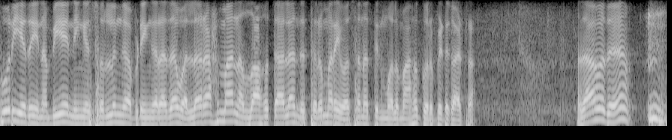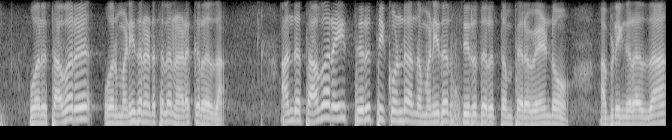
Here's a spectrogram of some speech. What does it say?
கூறியதை நபியே நீங்கள் சொல்லுங்க அப்படிங்கிறத வல்ல ரஹ்மான் அல்லாஹு தாலா அந்த திருமறை வசனத்தின் மூலமாக குறிப்பிட்டு காட்டுறான். அதாவது ஒரு தவறு ஒரு மனிதனிடத்தில் நடக்கிறது தான் அந்த தவறை திருத்தி கொண்டு அந்த மனிதர் சீர்திருத்தம் பெற வேண்டும் அப்படிங்கிறது தான்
